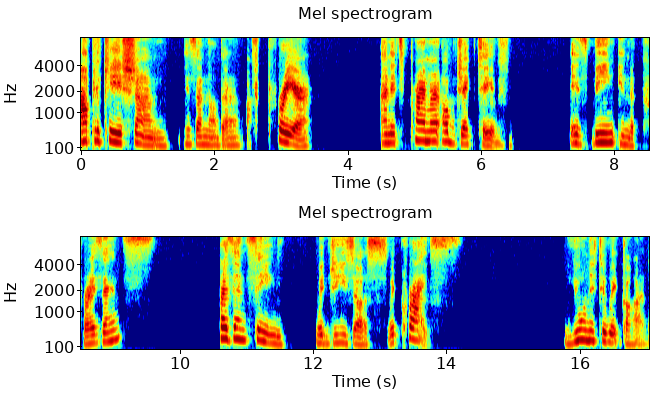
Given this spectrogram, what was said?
Application is another of prayer. And its primary objective is being in the presence, presencing with Jesus, with Christ, unity with God,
